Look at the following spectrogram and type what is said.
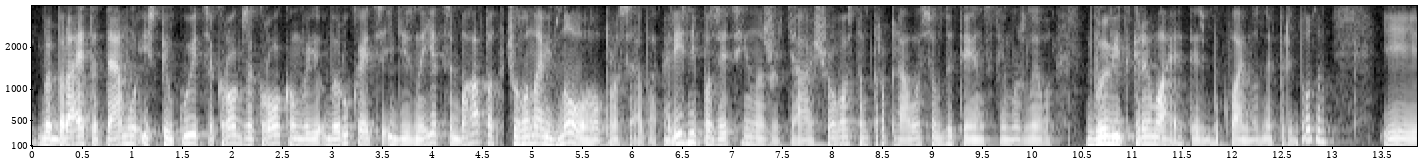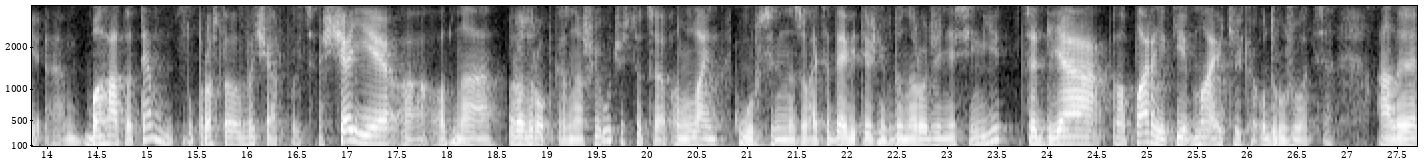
вибираєте тему і спілкується крок за кроком. Ви, ви рухаєтеся і дізнаєте багато чого навіть нового про себе. Різні позиції на життя, що у вас там траплялося в дитинстві, можливо. Ви відкриваєтесь буквально одне перед одним. І е, багато тем ну, просто вичерпується. Ще є е, одна розробка з нашою участю. Це онлайн-курс. Він називається «9 тижнів до народження сім'ї. Це для е, пар, які мають тільки одружуватися. Але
